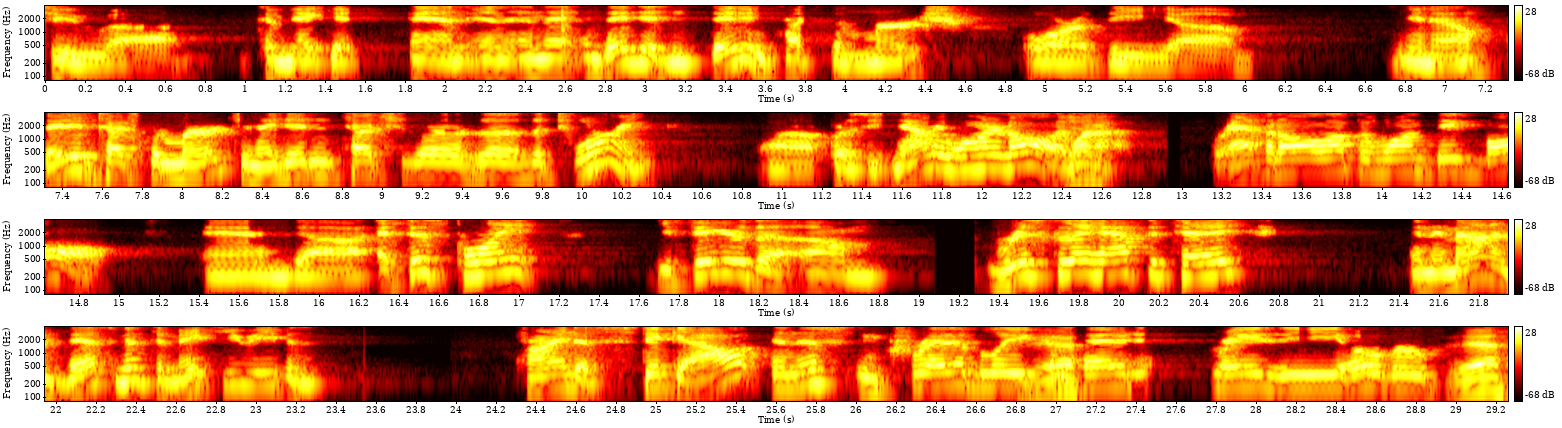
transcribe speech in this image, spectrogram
to uh, to make it. And and and they, and they didn't they didn't touch the merch or the um, you know they didn't touch the merch and they didn't touch the the, the touring uh, proceeds. Now they want it all. They Yeah. want to wrap it all up in one big ball. And uh, at this point, you figure the um, risk they have to take and the amount of investment to make you even kind to stick out in this incredibly Yeah. competitive, crazy, over Yeah.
